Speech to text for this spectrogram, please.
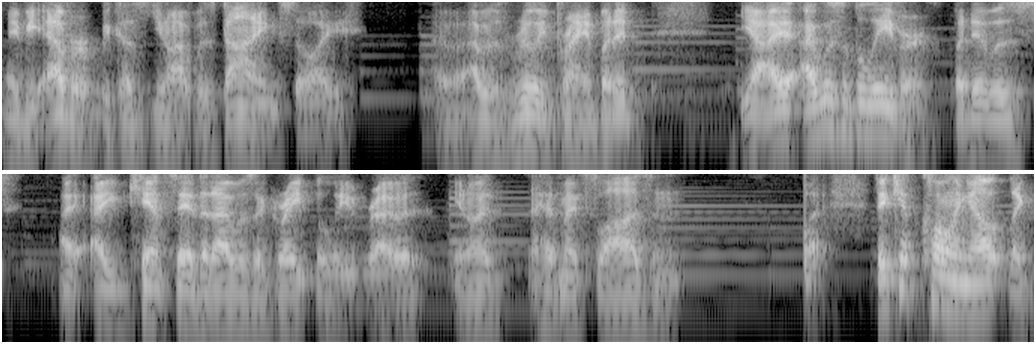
maybe ever because you know i was dying so i i, I was really praying but it yeah I, I was a believer but it was I, I can't say that I was a great believer. I was, you know, I, I had my flaws and they kept calling out like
